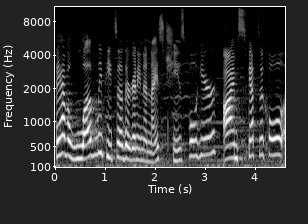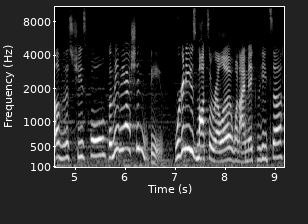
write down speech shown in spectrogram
They have a lovely pizza. They're getting a nice cheese pull here. I'm skeptical of this cheese pull, but maybe I shouldn't be. We're gonna use mozzarella when I make pizza,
